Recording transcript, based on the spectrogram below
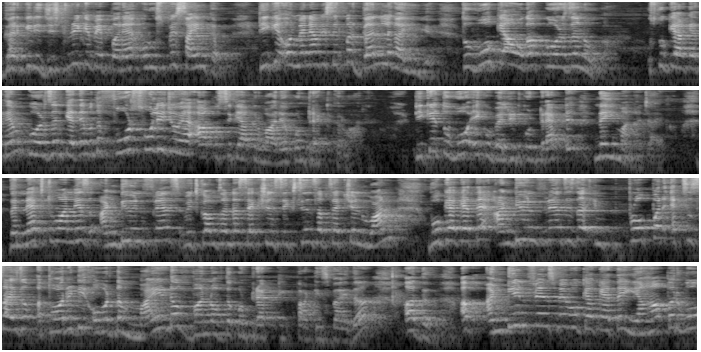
घर की रजिस्ट्री के पेपर है, और उस पर साइन कर, ठीक है? और मैंने आपके सिर पर गन लगाई हुई है। तो वो क्या होगा? कोर्जन होगा। उसको क्या कहते हैं हम? कोर्जन कहते हैं मतलब फोर्सफुली जो है आप उससे क्या करवा रहे हो? कॉन्ट्रैक्ट करवा रहे हो। ठीक है? तो वो एक वैलिड कॉन्ट्रैक्ट नहीं माना जाएगा। The next one is undue influence which comes under section 16 subsection one वो क्या कहते हैं? Undue influence is the proper exercise of authority over the mind of one of the contracting parties by the other अब अनड्यू इन्फ्लुएंस में वो क्या कहते हैं? यहाँ पर वो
